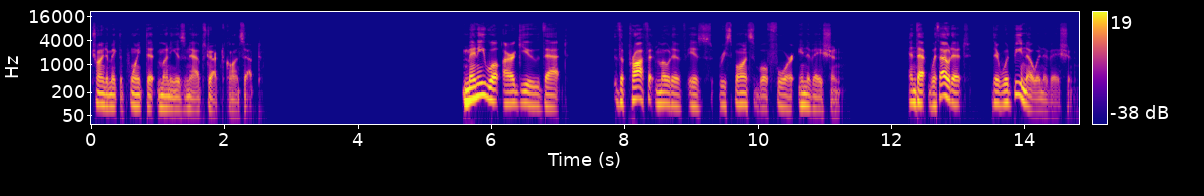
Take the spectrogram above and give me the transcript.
trying to make the point that money is an abstract concept. Many will argue that the profit motive is responsible for innovation, and that without it, there would be no innovation.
